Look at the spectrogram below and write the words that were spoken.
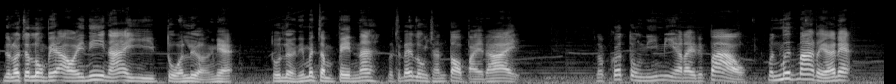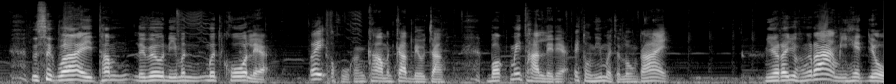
เดี๋ยวเราจะลงไปเอาไอ้นี่นะไอ้ตัวเหลืองเนี่ย ตัวเหลืองนี่มันจำเป็นนะ เราจะได้ลงชั้นต่อไปได้ แล้วก็ตรงนี้มีอะไรหรือเปล่า มันมืดมากเลยอะเนี่ย รู้สึกว่าไอ้ถ้ำเลเวลนี้มันมืดโคตรเลยเอ้ย โอ้โห ข้างข่าวมันกัดเร็วจัง บล็อกไม่ทันเลยเนี่ย ไอ้ตรงนี้เหมือนจะลงได้ มีอะไรอยู่ข้างล่าง มีเห็ดอยู่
